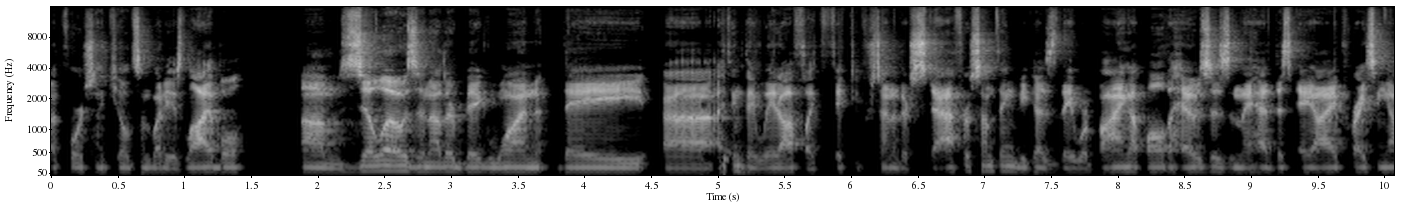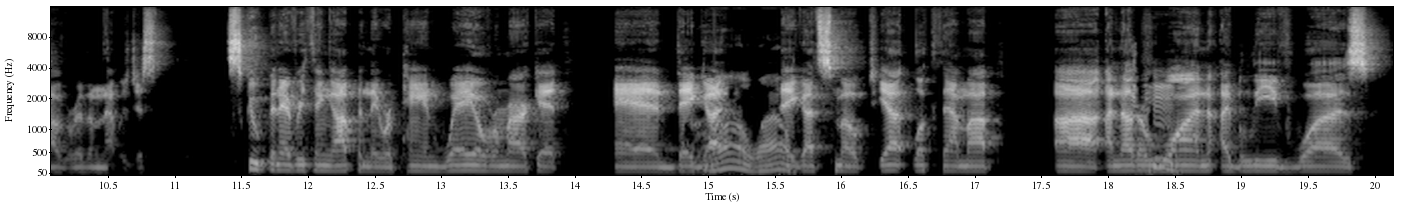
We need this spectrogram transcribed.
unfortunately killed somebody is liable. Um, Zillow is another big one. They, uh, I think they laid off like 50% of their staff or something because they were buying up all the houses and they had this AI pricing algorithm that was just scooping everything up and they were paying way over market and they got oh, wow. they got smoked. Yeah, look them up. Uh, another hmm. one I believe was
